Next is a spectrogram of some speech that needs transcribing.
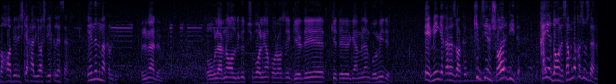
baho berishga hali yoshlik qilasan. Endi nima qildik bilmadim. Tovuqlarni oldiga tushib olgan xo'rozni gerdayib ketavergan bilan bo'lmaydi. Ey menga qara zokir. Kim seni shoir deydi? Qayerdan olasan bunaqa so'zlarni?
